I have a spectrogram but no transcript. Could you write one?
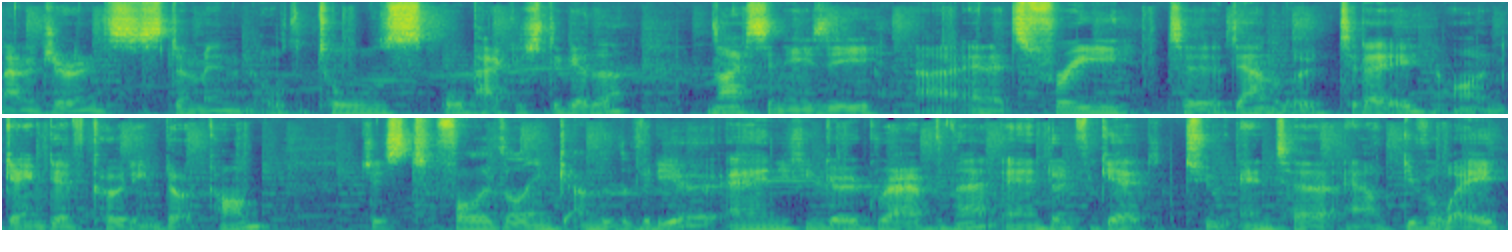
manager and system and all the tools all packaged together. Nice and easy, uh, and it's free to download today on gamedevcoding.com just follow the link under the video and you can go grab that and don't forget to enter our giveaway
